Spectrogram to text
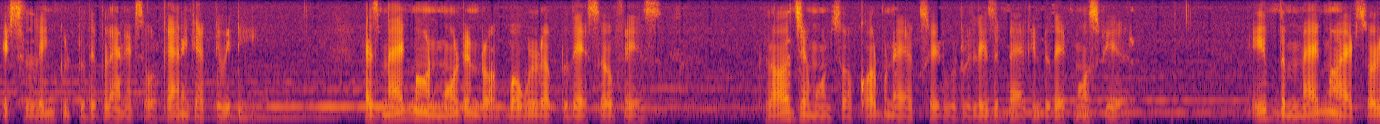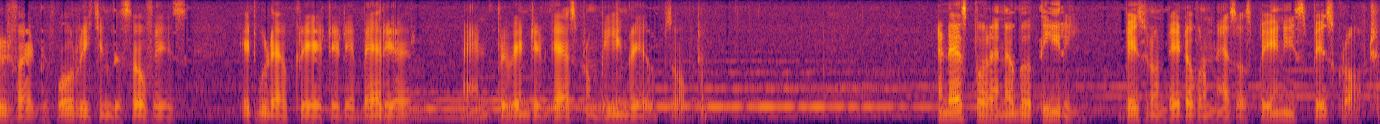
it's linked to the planet's volcanic activity. As magma and molten rock bubbled up to their surface, large amounts of carbon dioxide would release it back into the atmosphere. If the magma had solidified before reaching the surface, it would have created a barrier and prevented gas from being reabsorbed. And as per another theory, based on data from NASA's Pioneer spacecraft,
